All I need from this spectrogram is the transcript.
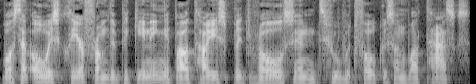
Was that always clear from the beginning about how you split roles and who would focus on what tasks?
